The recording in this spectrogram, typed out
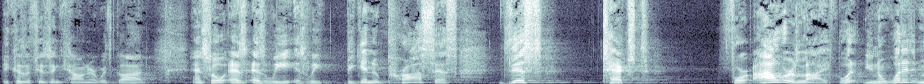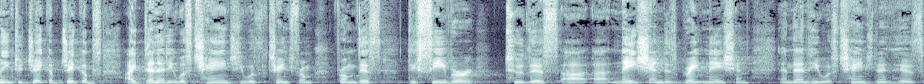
because of his encounter with God. And so as, as, we, as we begin to process this text for our life, what, you know, what did it mean to Jacob? Jacob's identity was changed. He was changed from, from this deceiver to this uh, uh, nation, this great nation. And then he was changed in his,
